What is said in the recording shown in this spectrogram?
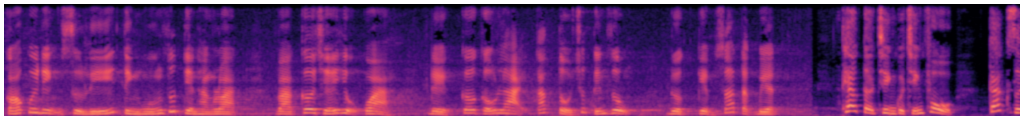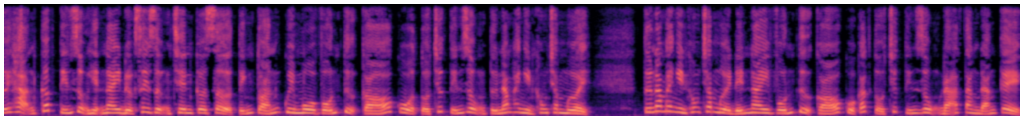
có quy định xử lý tình huống rút tiền hàng loạt và cơ chế hiệu quả để cơ cấu lại các tổ chức tín dụng được kiểm soát đặc biệt. Theo tờ trình của chính phủ, các giới hạn cấp tín dụng hiện nay được xây dựng trên cơ sở tính toán quy mô vốn tự có của tổ chức tín dụng từ năm 2010. Từ năm 2010 đến nay, vốn tự có của các tổ chức tín dụng đã tăng đáng kể.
